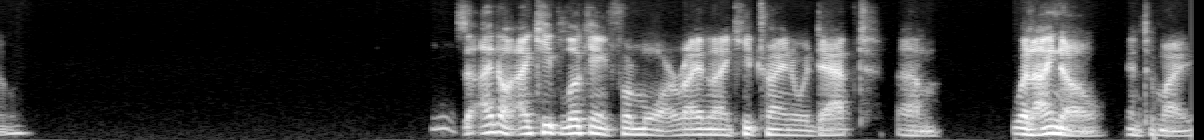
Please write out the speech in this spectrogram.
No. I don't. I keep looking for more, right? And I keep trying to adapt um, what I know into my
